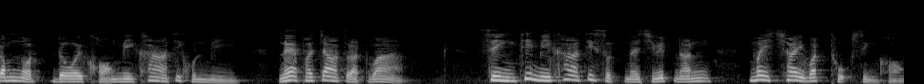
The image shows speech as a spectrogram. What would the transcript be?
กำหนดโดยของมีค่าที่คุณมี และพระเจ้าตรัสว่า สิ่งที่มีค่าที่สุดในชีวิตนั้น ไม่ใช่วัตถุสิ่งของ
